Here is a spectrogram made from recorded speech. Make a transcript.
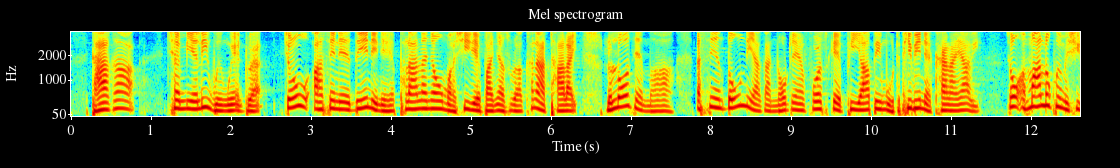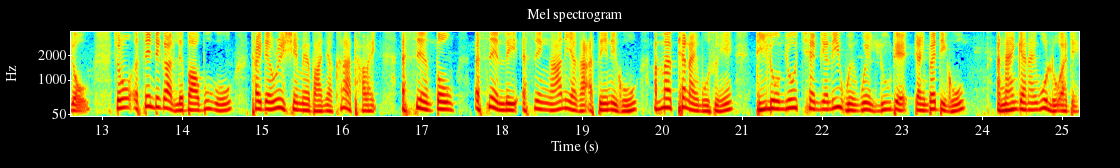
။ဒါကချန်ပီယံလိဝင်ဝင်အတွက်ကျွန်တော်တို့အာဆင်နယ်အသင်းအနေနဲ့ဖလားလမ်းကြောင်းမှာရှိတဲ့ဘာညာဆိုတာခဏထားလိုက်လောလောဆယ်မှာအဆင့်၃နေရာက Nottingham Forest ကဖိအားပေးမှုတဖြည်းဖြည်းနဲ့ခံလာရပြီ။ကျွန်တော်အမှားလုပ်ခွင့်မရှိတော့ဘူးကျွန်တော်အဆင့်တစ်ကလီဗာပူးကိုထိုက်တယ်ရီရှင်းမဲ့ဘာညာခဏထားလိုက်အဆင့်3အဆင့်4အဆင့်5နေရာကအသင်းတွေကိုအမှတ်ဖြတ်နိုင်ဖို့ဆိုရင်ဒီလိုမျိုးချန်ပီယံလိဝင်ခွင့်လူးတဲ့ပြိုင်ဘက်တွေကိုအနိုင်ကန်နိုင်ဖို့လိုအပ်တယ်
